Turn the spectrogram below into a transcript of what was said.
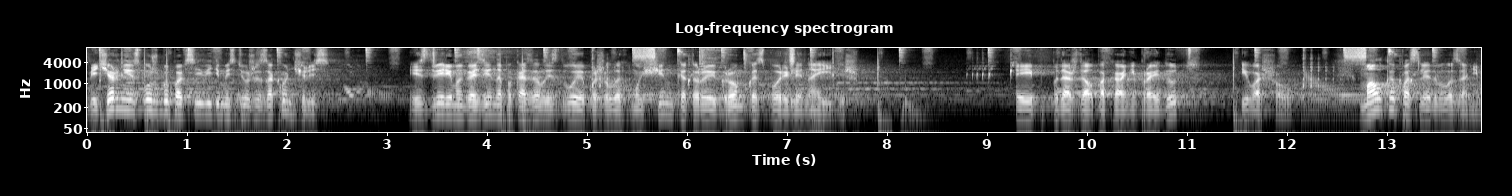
Вечерние службы, по всей видимости, уже закончились. Из двери магазина показалось двое пожилых мужчин, которые громко спорили на идиш. Эйп подождал, пока они пройдут, и вошел. Малка последовала за ним.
